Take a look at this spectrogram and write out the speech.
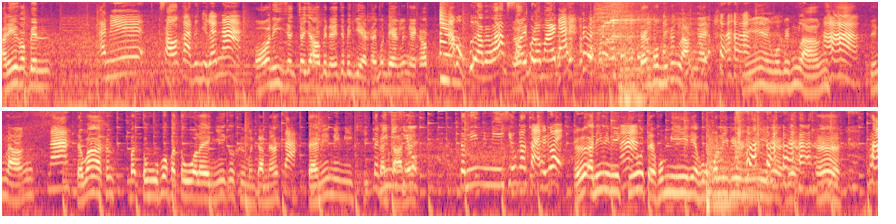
อันนี้ก็เป็น อันนี้เสาอากาศจะอยู่ด้านหน้าอ๋อ นี่จะจะยาวไปไหน จะไปแย่ไข่มดแดงหรือไงครับถ้าผมเผื่อไปว่าสอยผลไม้ได้ แต่ผมมีข้างหลังไง นี่ผมเป็นข้างหลังอ่าเป็นข้างหลัง นะ แต่ว่าข้างประตูพวกประตูอะไรอย่างนี้ก็คือเหมือนกันนะ จ้ะ แต่อันนี้ไม่มีคิตัวกันี้นมีสาดคิ้ว ให้ตัวนี้มีคิ้วกันสาดให้ด้วย เออ อันนี้ไม่มีอะคิ้วแต่ผมมีเนี่ยผมคนรีวิวมีเนี่ยเนี่ยอ่ามา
